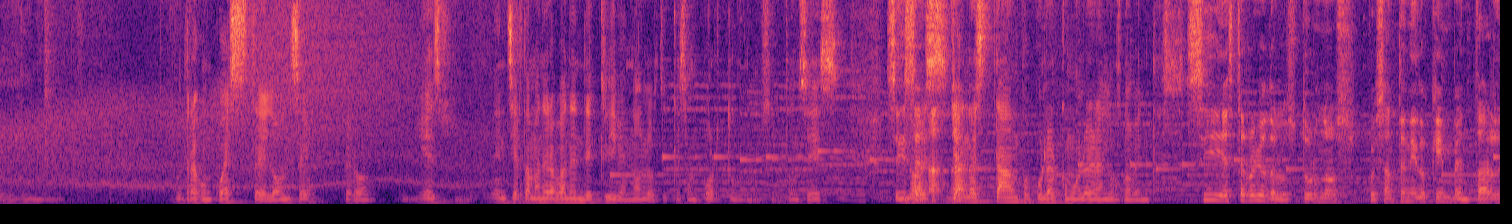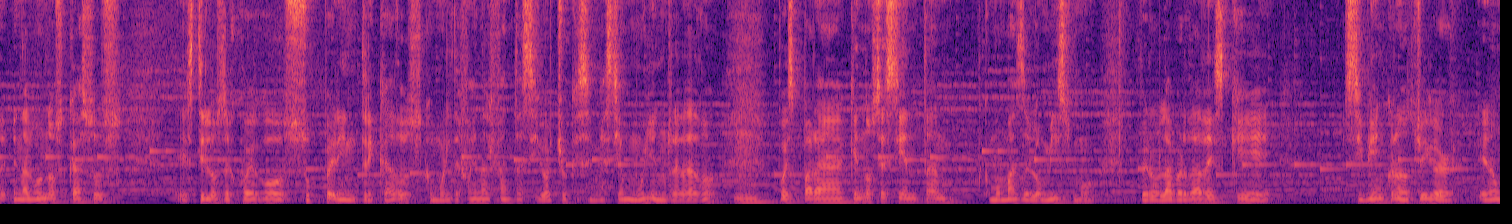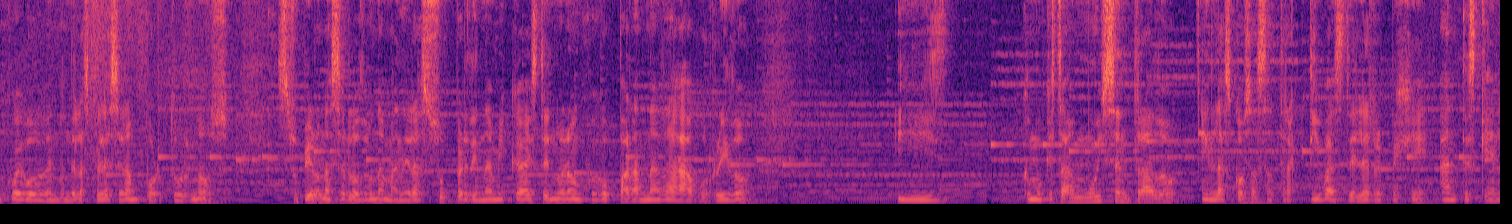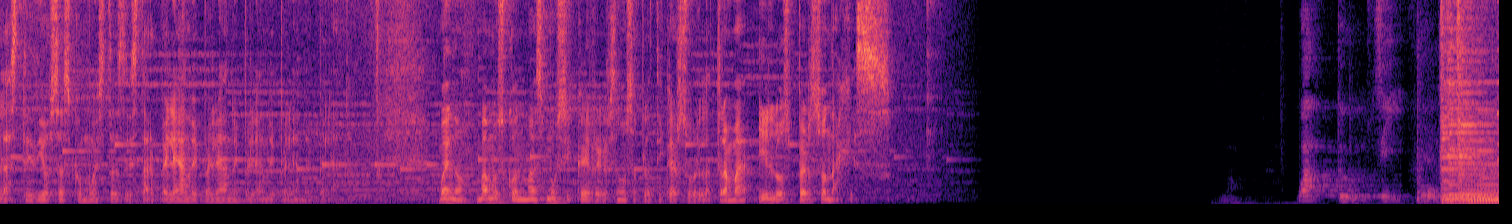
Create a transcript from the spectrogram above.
Dragon Quest el 11, pero es en cierta manera van en declive, ¿no? Los que son por turnos. Entonces, Sí, no se- es- ah, ya ah. no es tan popular como lo era en los noventas. Sí, este rollo de los turnos, pues han tenido que inventar en algunos casos estilos de juego súper intricados, como el de Final Fantasy VIII, que se me hacía muy enredado, pues para que no se sientan como más de lo mismo. Pero la verdad es que, si bien Chrono Trigger era un juego en donde las peleas eran por turnos, supieron hacerlo de una manera súper dinámica. Este no era un juego para nada aburrido. Y como que estaba muy centrado en las cosas atractivas del RPG antes que en las tediosas como estas de estar peleando y peleando y peleando y peleando y peleando. Bueno, vamos con más música y regresamos a platicar sobre la trama y los personajes. One, two, three,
